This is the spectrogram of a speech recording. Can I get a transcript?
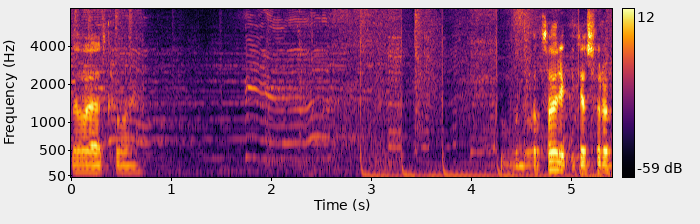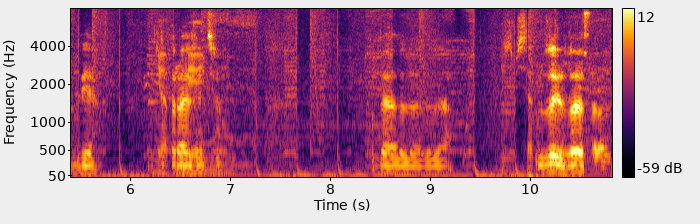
Давай, открывай. В 20 у тебя 42. У меня Это разница. Да, да, да, да, да. 50. Заюзаю сразу.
